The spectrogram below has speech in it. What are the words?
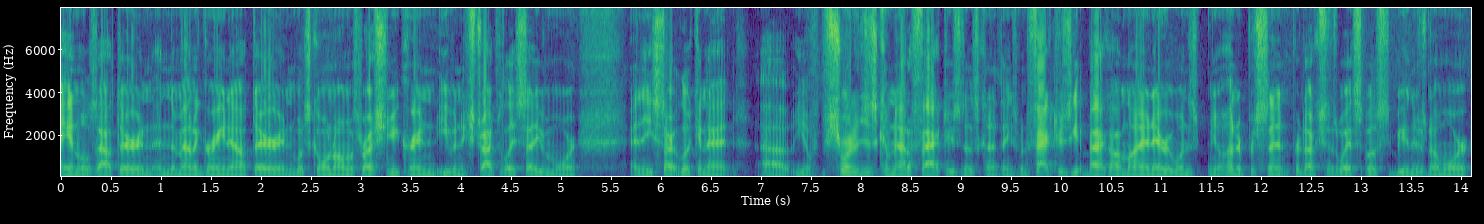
animals out there and, and, the amount of grain out there and what's going on with Russia and Ukraine, even extrapolates that even more. And then you start looking at uh, you know shortages coming out of factories and those kind of things. When factories get back online and everyone's you know 100% production is the way it's supposed to be, and there's no more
